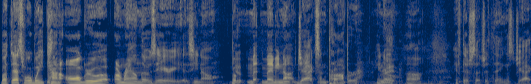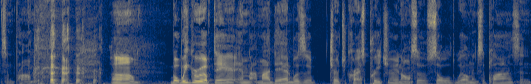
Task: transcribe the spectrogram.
but that's where we kind of all grew up around those areas, you know. But m- maybe not Jackson proper, you know, Right. uh, if there's such a thing as Jackson proper. um, but we grew up there, and my, my dad was a Church of Christ preacher and also sold welding supplies, and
